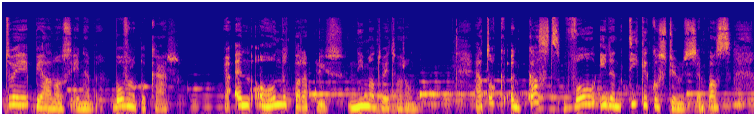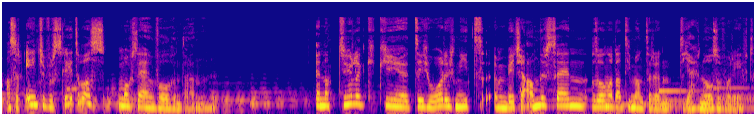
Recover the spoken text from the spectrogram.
twee piano's in hebben, bovenop elkaar. Ja, en 100 paraplu's, niemand weet waarom. Hij had ook een kast vol identieke kostuums. En pas als er eentje versleten was, mocht hij een volgend aandoen. En natuurlijk kun je tegenwoordig niet een beetje anders zijn zonder dat iemand er een diagnose voor heeft.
